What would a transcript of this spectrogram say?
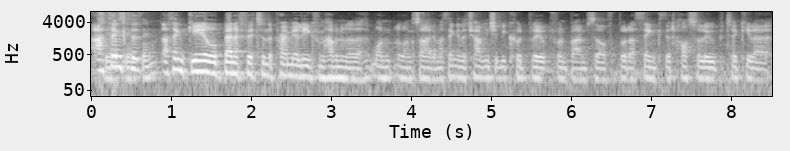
I think that thing? I think Gayle benefits in the Premier League from having another one alongside him. I think in the Championship he could play up front by himself, but I think that Joselu in particular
